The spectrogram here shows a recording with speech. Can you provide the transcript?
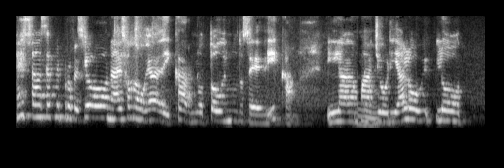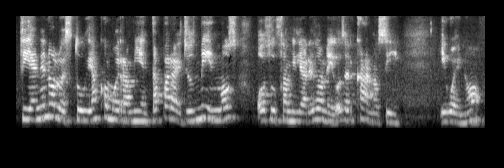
esta va a ser mi profesión, a eso me voy a dedicar, no todo el mundo se dedica, la mayoría lo, lo tienen o lo estudian como herramienta para ellos mismos o sus familiares o amigos cercanos y, y bueno,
